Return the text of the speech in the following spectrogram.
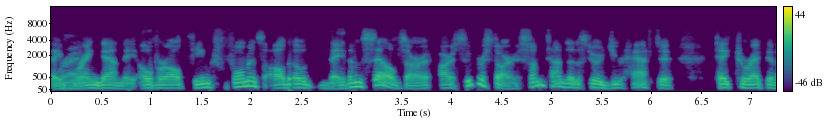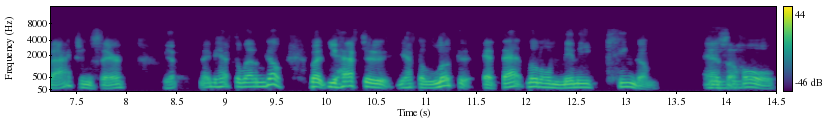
They right. bring down the overall team performance, although they themselves are are superstars. Sometimes as a steward, you have to take corrective actions there. Yep. Maybe have to let them go, but you have to you have to look at that little mini kingdom as mm-hmm. a whole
